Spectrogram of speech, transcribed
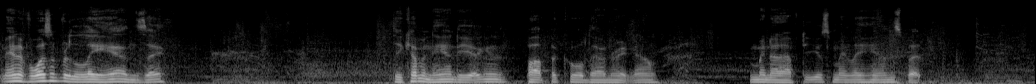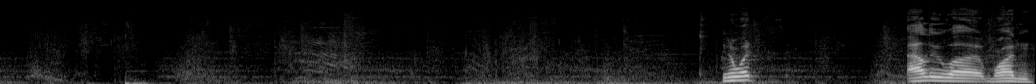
Man, if it wasn't for the lay hands, eh? They come in handy. I'm gonna pop a cooldown right now. Might not have to use my lay hands, but... You know what? Alu uh, 1,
